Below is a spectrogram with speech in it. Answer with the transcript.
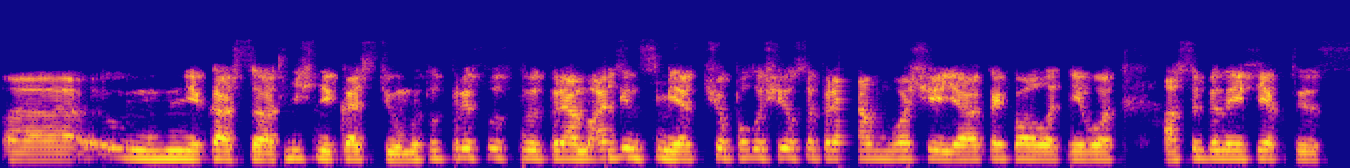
мне кажется, отличные костюмы тут присутствуют. Прям один смерть, что получился, прям вообще я кайфовал от него. Особенно эффекты с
